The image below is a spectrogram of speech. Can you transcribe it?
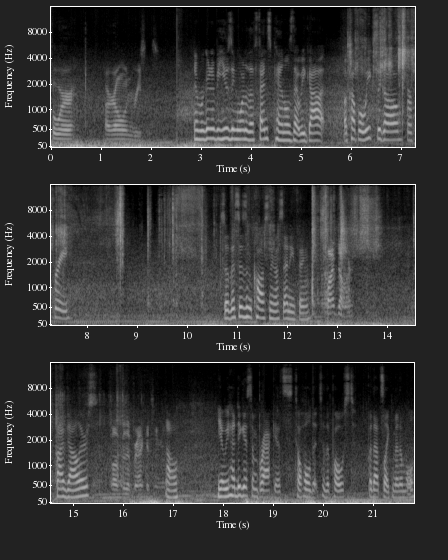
for our own reasons. And we're gonna be using one of the fence panels that we got a couple weeks ago for free. So this isn't costing us anything. Five dollars. Five dollars. Well, for the brackets and everything. Oh. Yeah, we had to get some brackets to hold it to the post, but that's like minimal.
